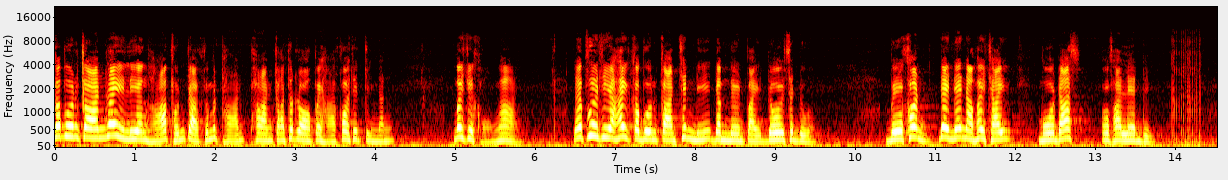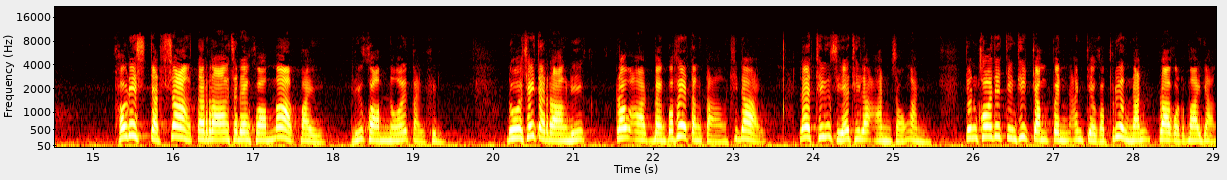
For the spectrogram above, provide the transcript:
กระบวนการไล่เลียงหาผลจากสมมติฐานผ่านการทดลองไปหาข้อเท็จจริงนั้น ไม่ใช่ของง่าย และเพื่อที่จะให้กระบวนการเช่นนี้ดำเนินไปโดยสะดวก เบคอนได้แนะนำให้ใช้โมดัสโอพาเลนดีเขาได้จัดสร้างตารางแสดงความมากไปหรือความน้อยไปขึ้น โดยใช้ตารางนี้เราอาจแบ่งประเภทต่างๆที่ได้ และทิ้งเสียทีละอันสองอัน จนข้อเท็จจริงที่จำเป็นอันเกี่ยวกับเรื่องนั้น ปรากฏมาอย่าง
